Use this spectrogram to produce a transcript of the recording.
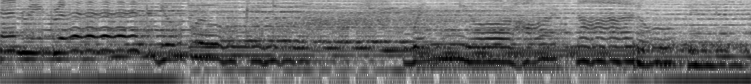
And regret. You're broken when your heart's not open.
